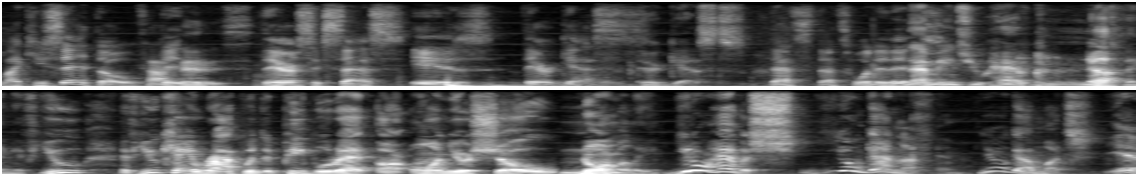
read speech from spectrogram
Like you said though, top they- hitters. their success is their guests. They're guests. That's that's what it is. And that means you have nothing. If you if you can't rock with the people that are on your show normally, you don't have a sh- you don't got nothing. You don't got much. Yeah,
